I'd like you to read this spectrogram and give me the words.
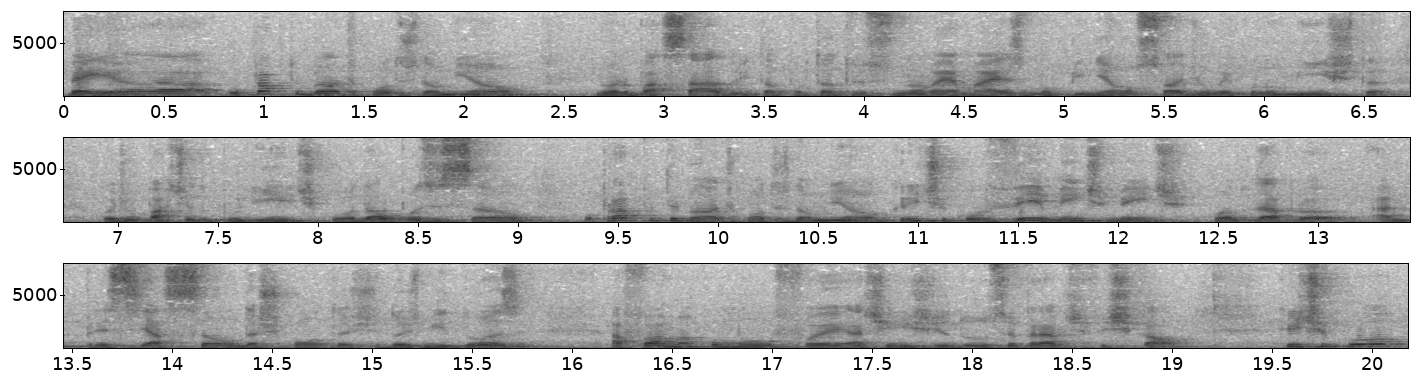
Bem, uh, o próprio Tribunal de Contas da União, no ano passado, então, portanto, isso não é mais uma opinião só de um economista ou de um partido político ou da oposição. O próprio Tribunal de Contas da União criticou veementemente, quando da apreciação das contas de 2012, a forma como foi atingido o superávit fiscal. Criticou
